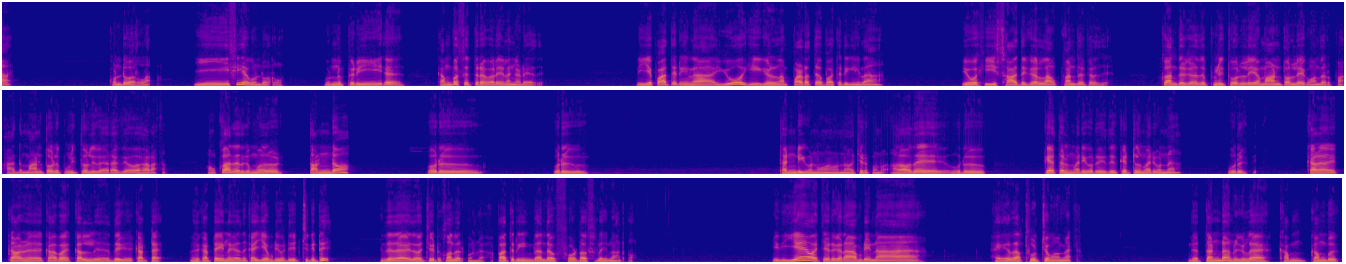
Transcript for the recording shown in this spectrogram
கொண்டு வரலாம். ஈஸியாக கொண்டு வரலாம். ஒன்றும் பெரிய கம்ப சித்திர வேலையெல்லாம் கிடையாது. நீங்கள் பார்த்துட்டீங்களா யோகிகள்லாம் படத்தை பார்த்துருக்கீங்களா யோகி சாதுகள்லாம் உட்காந்துருக்கிறது உட்காந்துருக்கிறது புளித்தோல்லையோ மான் தொல்லையோ உட்காந்துருப்பான் அது மான் தோல் புலித்தோல் வேறு விவகாரம். உட்காந்துருக்கும் போது தண்டம் ஒரு ஒரு தண்டி ஒன்று ஒன்று வச்சுருப்பாங்க. அதாவது ஒரு கேத்தல் மாதிரி ஒரு இது கெட்டல் மாதிரி ஒன்று ஒரு க கவ கல் இது கட்டை. கட்டையில் அந்த கையை அப்படி வச்சுக்கிட்டு இந்த இதை வச்சுக்கிட்டு உட்காந்துருப்பாங்க. பார்த்துருக்கீங்களா? அந்த ஃபோட்டோஸ்லாம் இருக்கும். இது ஏன் வச்சுருக்கிறான் அப்படின்னா இதுதான் சூட்சமாம. இந்த தண்டம் கம் கம்பு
